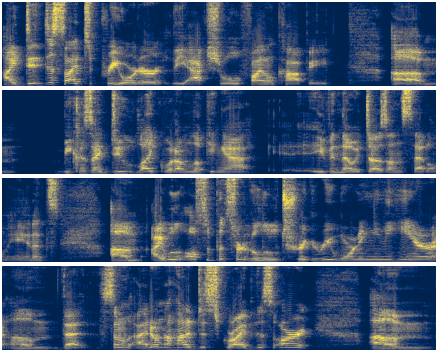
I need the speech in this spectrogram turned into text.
I did decide to pre-order the actual final copy um, because I do like what I'm looking at, even though it does unsettle me. And it's, um, I will also put sort of a little triggery warning in here um, that some, I don't know how to describe this art, Um,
